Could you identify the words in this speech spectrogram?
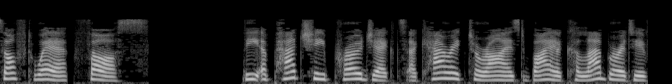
software FOSS. The Apache projects are characterized by a collaborative,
